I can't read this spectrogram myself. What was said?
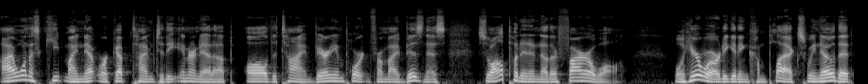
I, want to keep my network uptime to the internet up all the time. Very important for my business. So I'll put in another firewall. Well, here we're already getting complex. We know that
